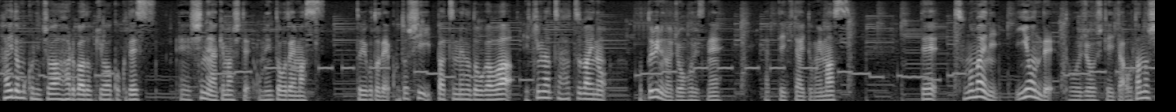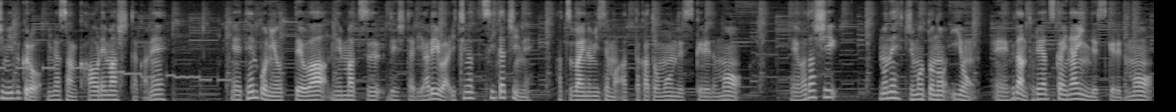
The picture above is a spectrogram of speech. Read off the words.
はい、どうもこんにちは。ハルバード共和国です。えー新年明けましておめでとうございます。ということで、今年一発目の動画は、1月発売のホットビルの情報ですね。やっていきたいと思います。で、その前に、イオンで登場していたお楽しみ袋、皆さん買われましたかね？えー店舗によっては年末でしたり、あるいは1月1日にね、発売の店もあったかと思うんですけれども、えー私のね、地元のイオン、えー普段取り扱いないんですけれども、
